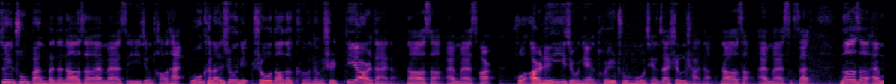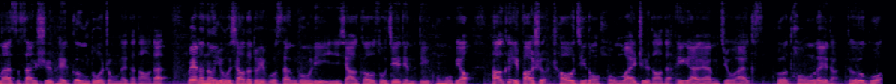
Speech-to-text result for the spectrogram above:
最初版本的 NASA MS 已经淘汰，乌克兰兄弟收到的可能是第二代的 NASA MS 二。或2019年推出目前在生产的 NASA MS3。NASA MS3 适配更多种类的导弹，为了能有效地对付三公里以下高速接近的低空目标，它可以发射超机动红外制导的 AIM-9X 和同类的德国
